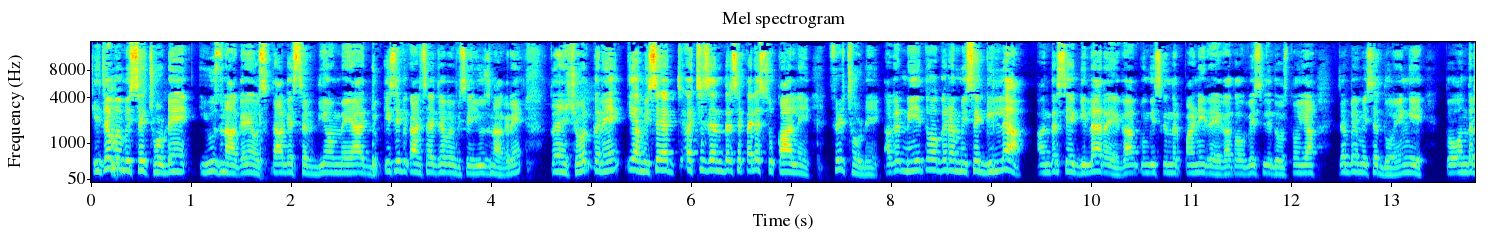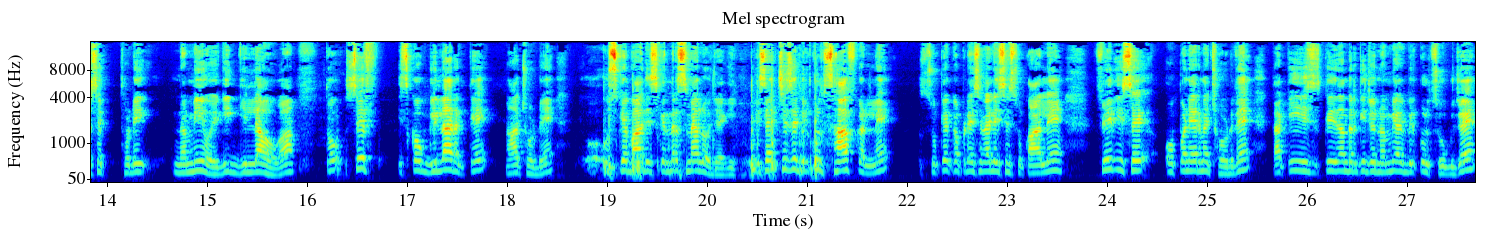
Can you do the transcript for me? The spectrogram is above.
कि जब हम इसे छोड़ें यूज़ ना करें, उसके आगे सर्दियों में या जो किसी भी कारण से जब हम इसे यूज़ ना करें तो इंश्योर करें कि हम इसे अच्छे से अंदर से पहले सुखा लें, फिर छोड़ें। अगर नहीं तो अगर हम इसे गिला, अंदर से गिला रहेगा, क्योंकि इसके अंदर पानी रहेगा तो ऑब्वियसली दोस्तों, या जब हम इसे धोएँगे तो अंदर से थोड़ी नमी होगी गिला होगा। तो सिर्फ़ इसको गिला रख के ना छोड़ें उसके बाद इसके अंदर स्मेल हो जाएगी। इसे अच्छे से बिल्कुल साफ़ कर लें, सूखे कपड़े से पहले इसे सुखा लें, फिर इसे ओपन एयर में छोड़ दें, ताकि इसके अंदर की जो नमी है बिल्कुल सूख जाए,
